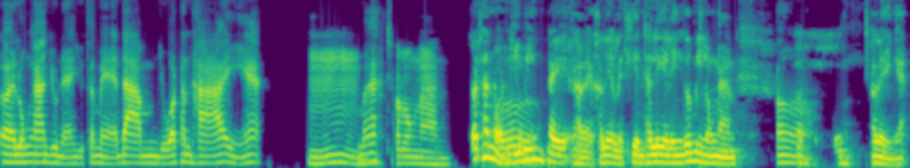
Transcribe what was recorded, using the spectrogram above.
เออโรงงานอยู่ไหนอยู่แสมดำอยู่วัดพันท้ายอย่างเงี้ย อืมไหมชาวโรงงาน ก็ถนนที่เออวิ่งไปอะไรเขาเรียกอะไรเทียนทะเลอะไรนี้ก็มีโรงงานเอออะไรอย่างเงี้ย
